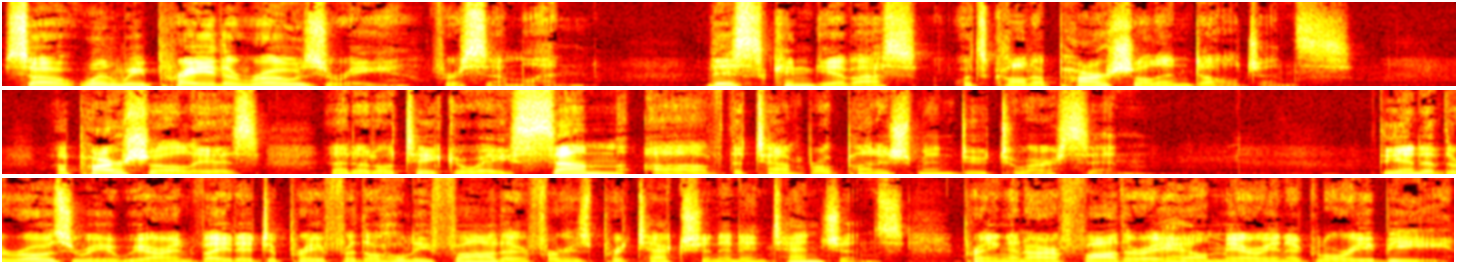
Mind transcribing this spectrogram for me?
So when we pray the rosary for someone, this can give us what's called a partial indulgence. A partial is that it'll take away some of the temporal punishment due to our sin. At the end of the rosary, we are invited to pray for the Holy Father for his protection and intentions, praying in Our Father, a Hail Mary, and a Glory be.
